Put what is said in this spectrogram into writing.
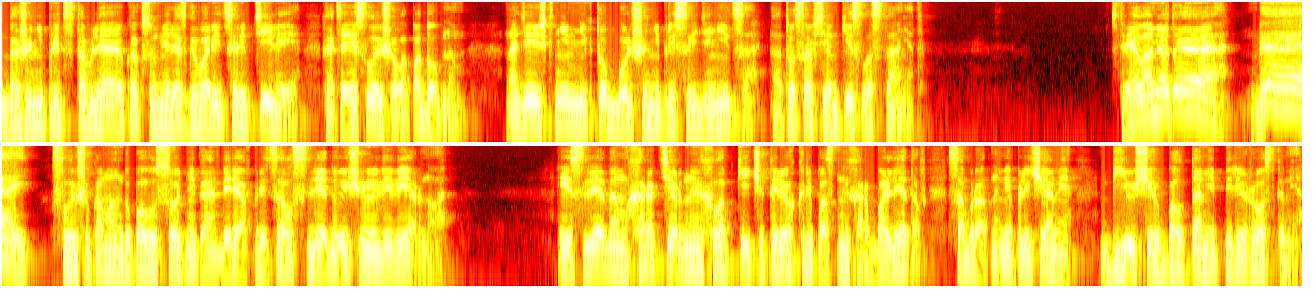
Даже не представляю, как сумели сговориться рептилии, хотя и слышал о подобном. Надеюсь, к ним никто больше не присоединится, а то совсем кисло станет. «Стрелометы! Бей!» Слышу команду полусотника, беря в прицел следующую виверну. И следом характерные хлопки четырех крепостных арбалетов с обратными плечами, бьющих болтами-переростками,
